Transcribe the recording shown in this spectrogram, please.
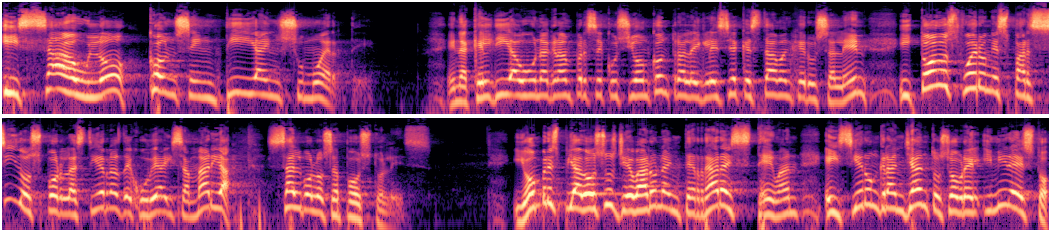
Y Saulo consentía en su muerte. En aquel día hubo una gran persecución contra la iglesia que estaba en Jerusalén y todos fueron esparcidos por las tierras de Judea y Samaria, salvo los apóstoles. Y hombres piadosos llevaron a enterrar a Esteban e hicieron gran llanto sobre él. Y mire esto,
